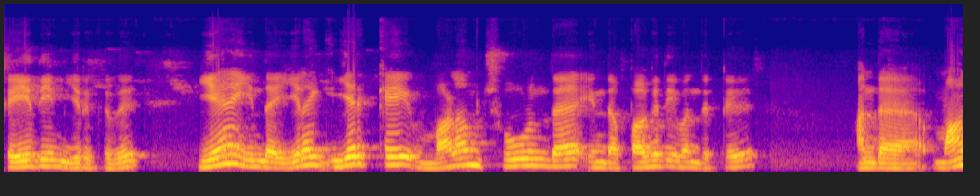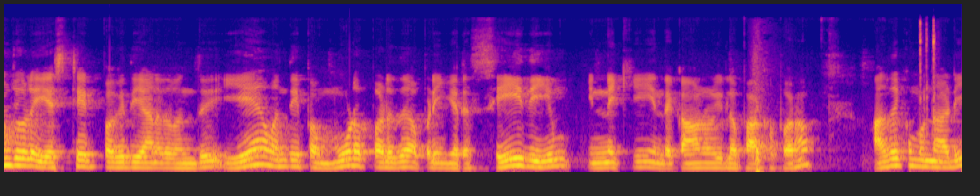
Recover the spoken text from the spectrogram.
செய்தியும் இருக்குது. ஏன் இந்த இலை இயற்கை வளம் சூழ்ந்த இந்த பகுதி வந்துட்டு அந்த மாஞ்சோலை எஸ்டேட் பகுதியானது வந்து ஏன் வந்து இப்போ மூடப்படுது அப்படிங்கிற செய்தியும் இன்னைக்கு இந்த காணொலியில் பார்க்க போகிறோம். அதுக்கு முன்னாடி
